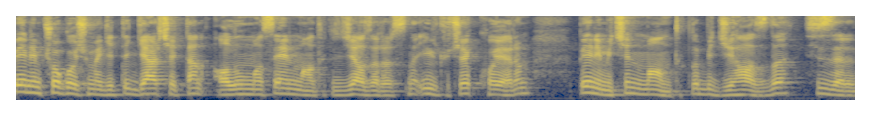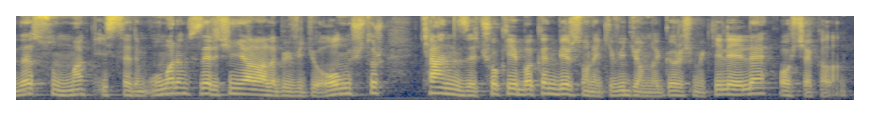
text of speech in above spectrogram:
Benim çok hoşuma gitti. Gerçekten alınması en mantıklı cihaz arasında ilk üçe koyarım. Benim için mantıklı bir cihazdı. Sizlere de sunmak istedim. Umarım sizler için yararlı bir video olmuştur. Kendinize çok iyi bakın. Bir sonraki videomda görüşmek dileğiyle. Hoşçakalın.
